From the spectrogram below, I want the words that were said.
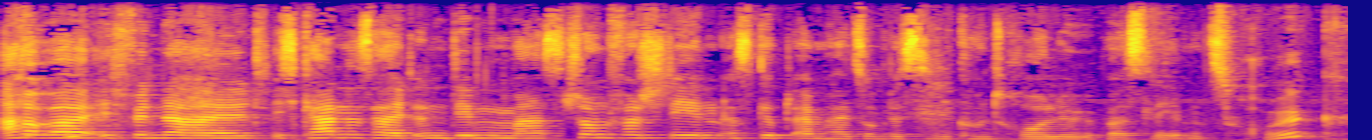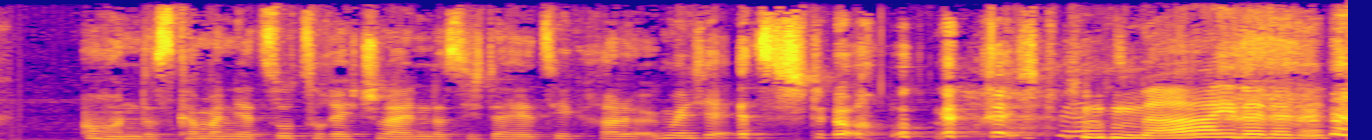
habe. Aber ich finde halt, ich kann es halt in dem Maß schon verstehen, es gibt einem halt so ein bisschen die Kontrolle übers Leben zurück. Und das kann man jetzt so zurechtschneiden, dass sich da jetzt hier gerade irgendwelche Essstörungen rechtfertigen. Nein, nein, nein, nein.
